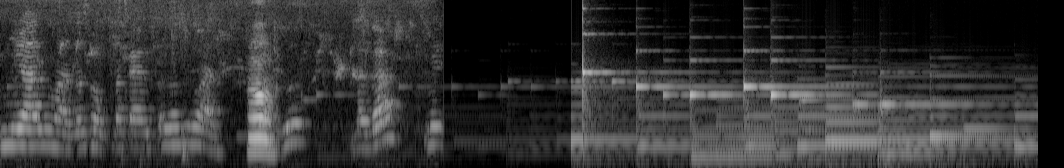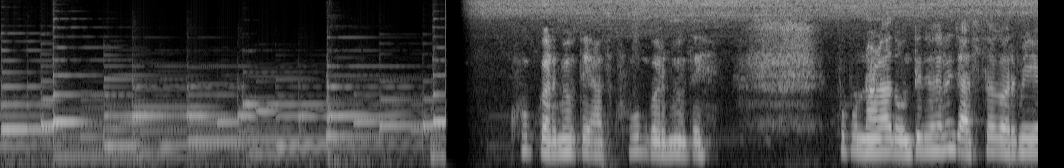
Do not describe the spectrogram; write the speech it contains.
मी आज माझं स्वप्न काय होतं वाढ हा. बघा. मी खूप गरमी होते आज. खूप गरमी होते. खूप उन्हाळा. दोन तीन दिवसांनी जास्त गरमी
